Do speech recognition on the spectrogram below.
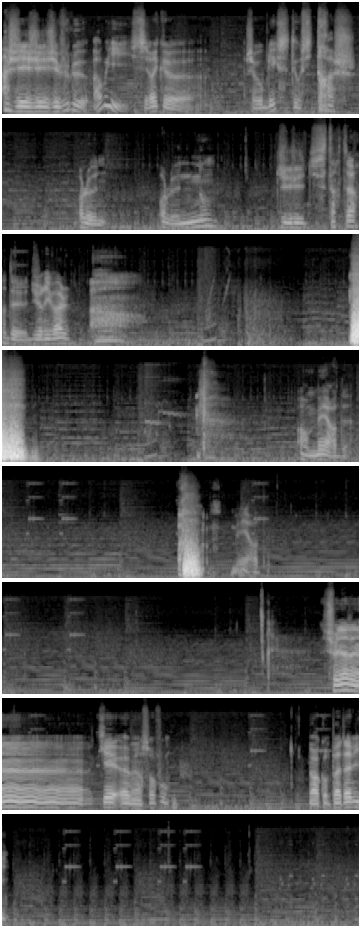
Ah j'ai vu le... Ah oui, c'est vrai que... J'avais oublié que c'était aussi trash. Oh le... Oh le nom du, starter du rival. Oh, merde. Oh merde. Ok, euh, mais on s'en fout. Ne raconte pas ta vie.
